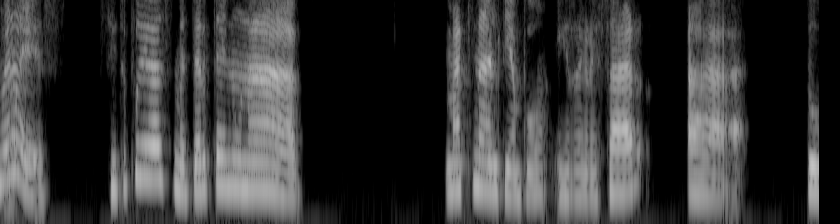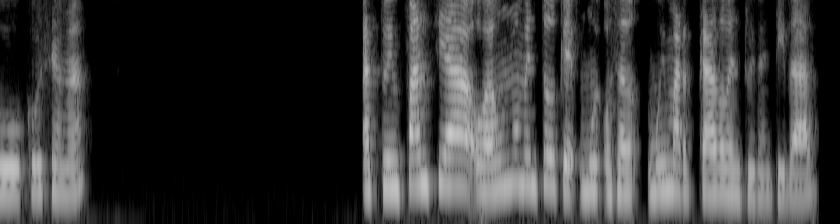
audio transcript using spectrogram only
claro. primera es, si tú pudieras meterte en una máquina del tiempo y regresar a tu, ¿cómo se llama? A tu infancia o a un momento que, muy, o sea, muy marcado en tu identidad,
